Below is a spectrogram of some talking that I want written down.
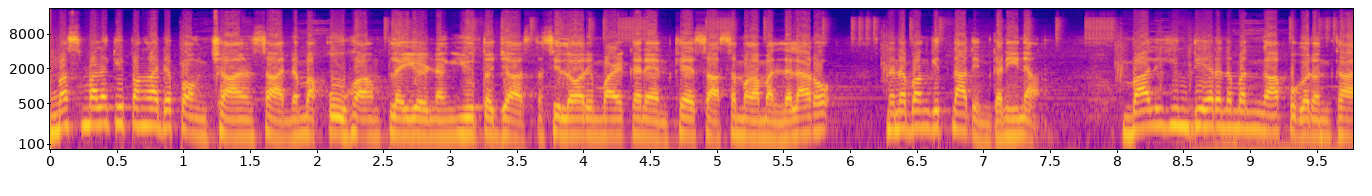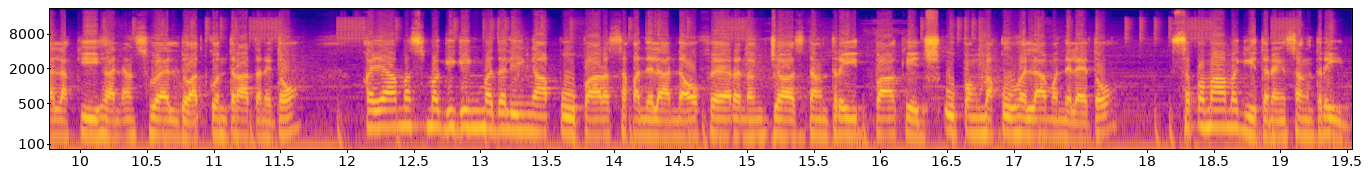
Mas malaki pa nga na po ang tsansa na makuha ang player ng Utah Jazz na si Laurie Markkanen kesa sa mga manlalaro na nabanggit natin kanina. Bali hindi rin naman nga po ganun kalakihan ang sweldo at kontrata nito, kaya mas magiging madali nga po para sa kanila na ofera ng Jazz ng trade package upang makuha lamang nila ito sa pamamagitan ng isang trade.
